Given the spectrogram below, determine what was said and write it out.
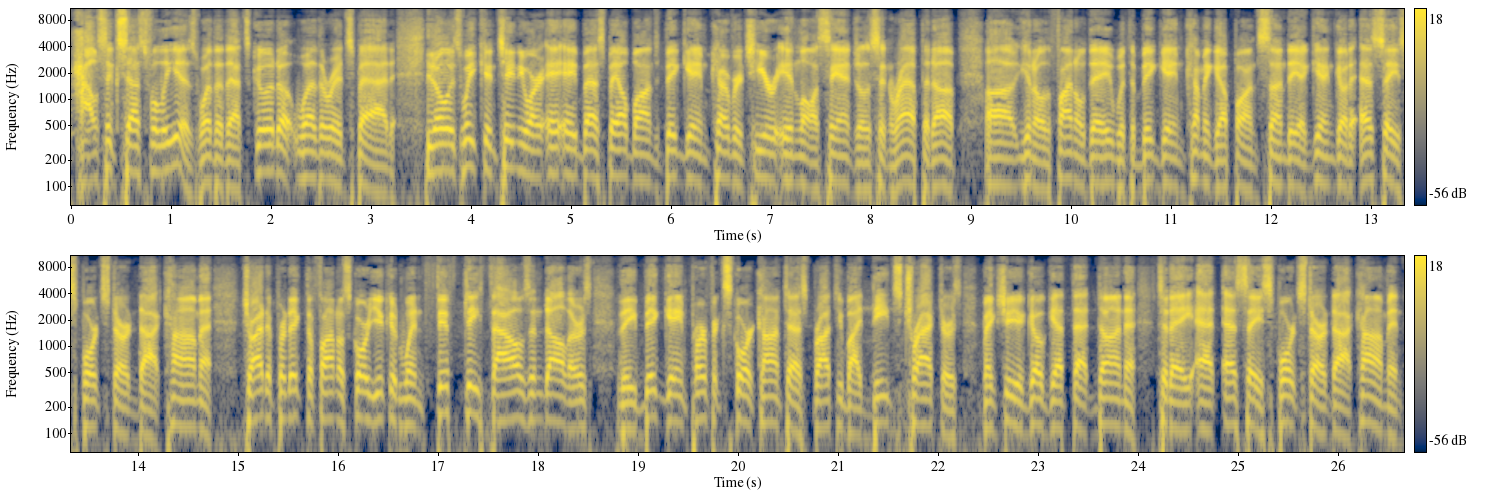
how successful he is, whether that's good, whether it's bad. You know, as we continue our AA Best Bail Bonds big game coverage here in Los Angeles and wrap it up, uh, you know, the final day with the big game coming up on Sunday. Again, go to sasportsstar.com. Uh, try to predict the final score. You could win $50,000. The big game perfect score contest brought to you by Deeds Tractors. Make sure you go get that done today at sasportsstar.com. And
